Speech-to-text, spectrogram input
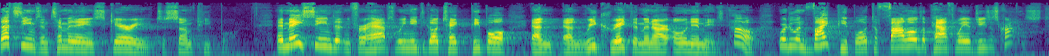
That seems intimidating and scary to some people. It may seem that perhaps we need to go take people and, and recreate them in our own image. No, we're to invite people to follow the pathway of Jesus Christ.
